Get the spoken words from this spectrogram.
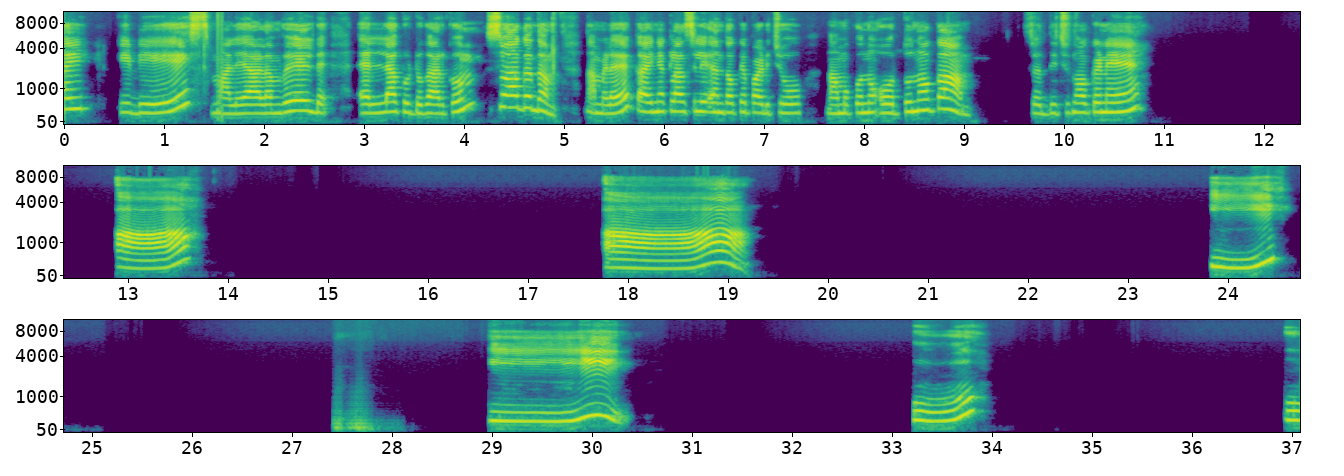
Hi ഇഡീസ് Malayalam world എല്ലാ കൂട്ടുകാർക്കും സ്വാഗതം. നമ്മൾ കഴിഞ്ഞ ക്ലാസ്സിൽ എന്തൊക്കെ പഠിച്ചു? നമുക്കൊന്ന് ഓർത്തു നോക്കാം. ശ്രദ്ധിച്ചു നോക്കണേ. ആ ആ ഈ ഈ อูอู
